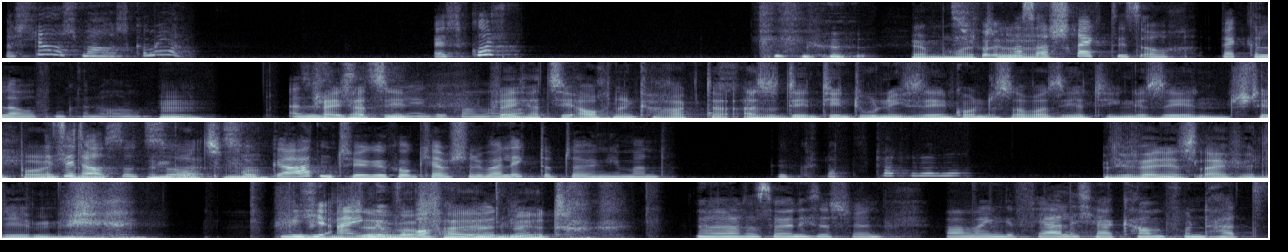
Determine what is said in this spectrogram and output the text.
Was ist los, Maus? Komm her. Ist gut. Wir haben Ich war irgendwas heute. erschreckt. Sie ist auch weggelaufen, keine Ahnung. Hm. Also Vielleicht hat sie, gekommen, vielleicht hat sie auch einen Charakter, also den, den du nicht sehen konntest, aber sie hat ihn gesehen, steht bei euch Sie hat auch so im zur, Wohnzimmer. zur Gartentür geguckt. Ich habe schon überlegt, ob da irgendjemand geklopft hat oder so. Wir werden jetzt live erleben, wie, Wie hier eingebrochen wird. Ne? wird. Ja, das wäre nicht so schön. Aber mein gefährlicher Kampfhund hat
